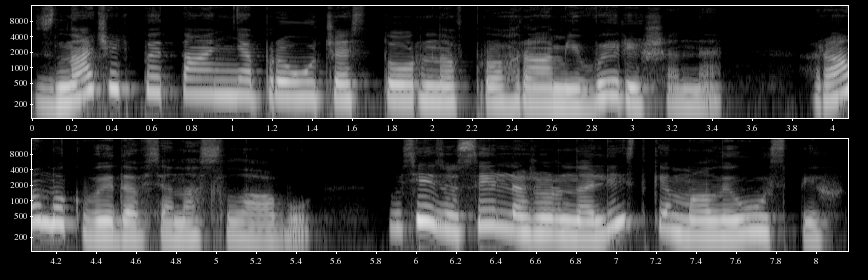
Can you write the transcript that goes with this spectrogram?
Значить, питання про участь Торна в програмі вирішене. Ранок видався на славу. Усі зусилля журналістки мали успіх.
